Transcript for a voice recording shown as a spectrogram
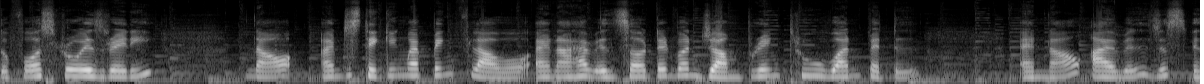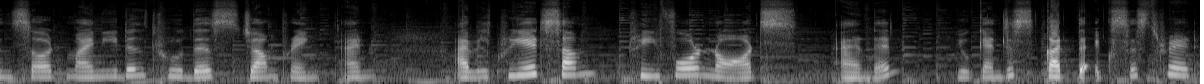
The first row is ready. Now I'm just taking my pink flower and I have inserted one jump ring through one petal. And now I will just insert my needle through this jump ring and I will create some 3-4 knots and then you can just cut the excess thread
